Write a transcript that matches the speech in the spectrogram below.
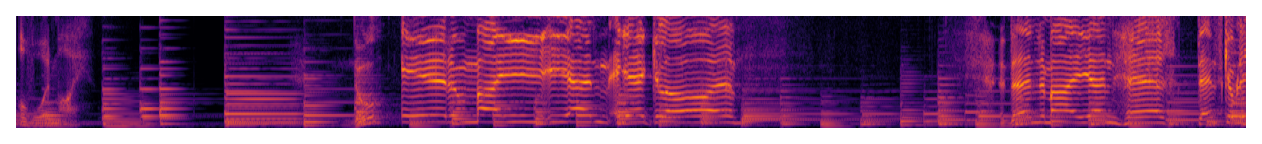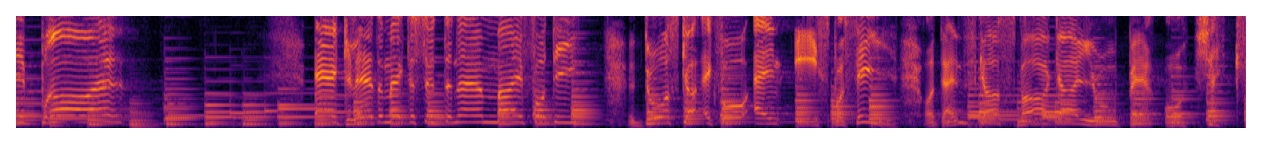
og vår mai. Igjen, jeg er glad. Denne meien her, den skal bli bra. Jeg gleder meg til 17. mai fordi da skal jeg få en is på si. Og den skal smake jordbær og kjeks.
